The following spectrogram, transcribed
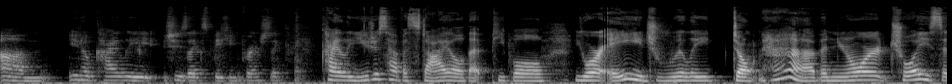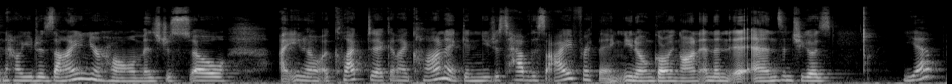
um, you know, Kylie, she's like speaking French. she's like, Kylie, you just have a style that people your age really don't have, and your choice and how you design your home is just so uh, you know, eclectic and iconic, and you just have this eye for thing, you know, going on. And then it ends, and she goes, "Yep,"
